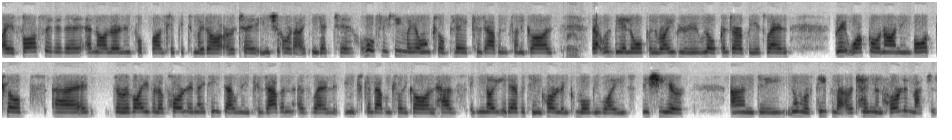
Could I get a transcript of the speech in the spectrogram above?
I forfeited a, an All Ireland football ticket to my daughter to ensure that I can get to hopefully see my own club play Kildavin Clonegal. Wow. That will be a local rivalry, local derby as well. Great work going on in both clubs. Uh, the revival of hurling, I think, down in Kildavin as well, in Kildavin Clonegal, has ignited everything hurling camogie wise this year. And the number of people that are attending hurling matches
